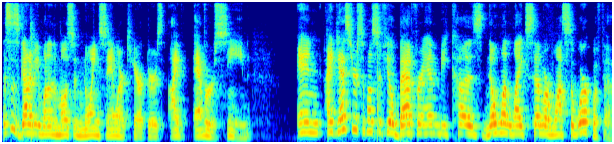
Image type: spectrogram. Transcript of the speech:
This has got to be one of the most annoying Sandler characters I've ever seen. And I guess you're supposed to feel bad for him because no one likes him or wants to work with him.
